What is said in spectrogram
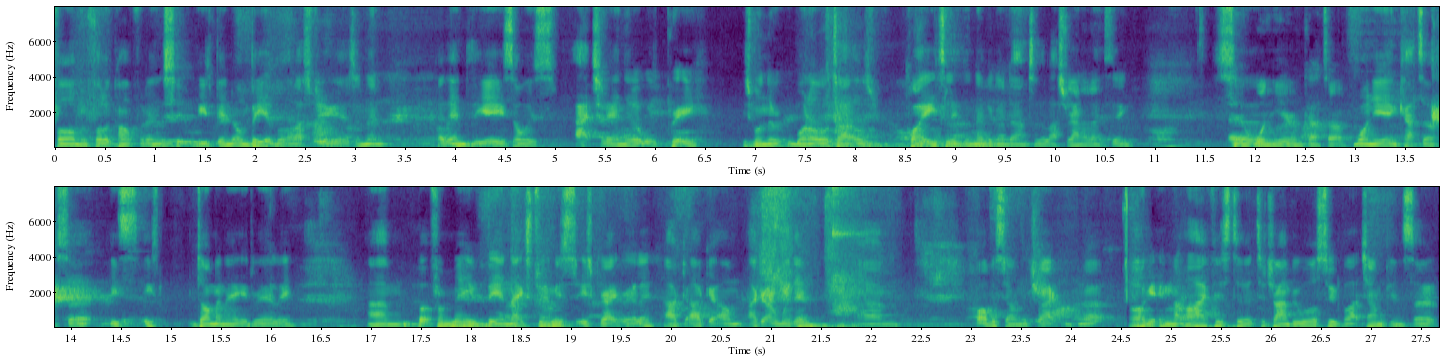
form and full of confidence, he's been unbeatable the last few years. And then at the end of the year, he's always actually ended up with pretty. He's won the won all the titles quite easily. They've never gone down to the last round, I don't think. So, uh, one year in Qatar. one year in Qatar, so he's he's dominated really. Um, but from me being next to him is, is great really. I, I get on I get on with him. Um, obviously on the track, my target in my life is to, to try and be world superbike champion. So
